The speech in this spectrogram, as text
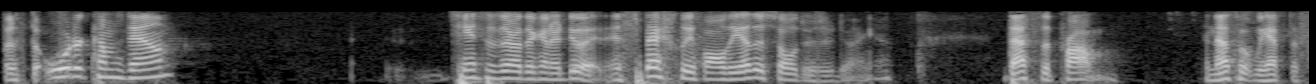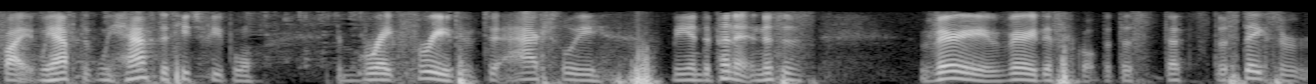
But if the order comes down, chances are they're going to do it, especially if all the other soldiers are doing it. That's the problem, and that's what we have to fight. We have to we have to teach people to break free, to to actually be independent, and this is very very difficult. But this that's the stakes are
